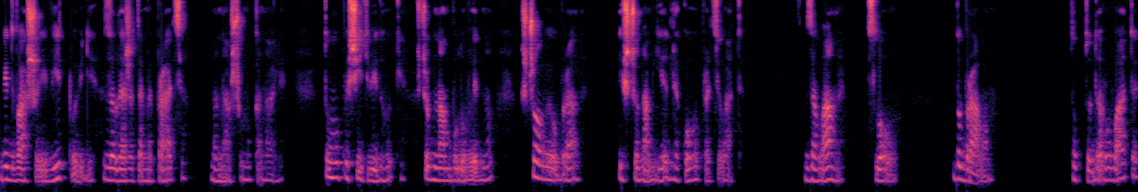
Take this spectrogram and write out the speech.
Від вашої відповіді залежатиме праця на нашому каналі. Тому пишіть відгуки, щоб нам було видно, що ви обрали і що нам є для кого працювати. За вами слово, добра вам, тобто дарувати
